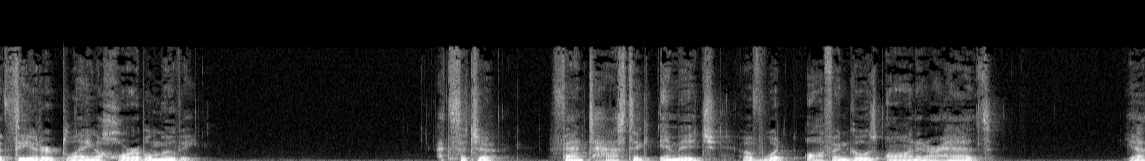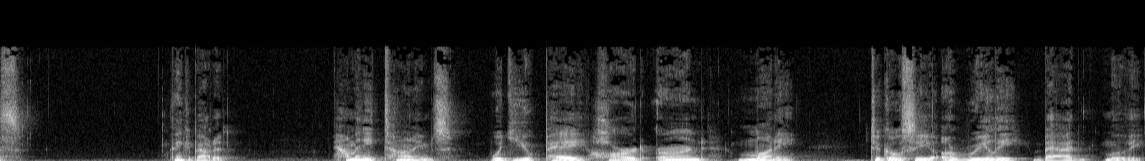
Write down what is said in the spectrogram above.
a theater playing a horrible movie. That's such a fantastic image of what often goes on in our heads. Yes? Think about it. How many times would you pay hard earned money to go see a really bad movie?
